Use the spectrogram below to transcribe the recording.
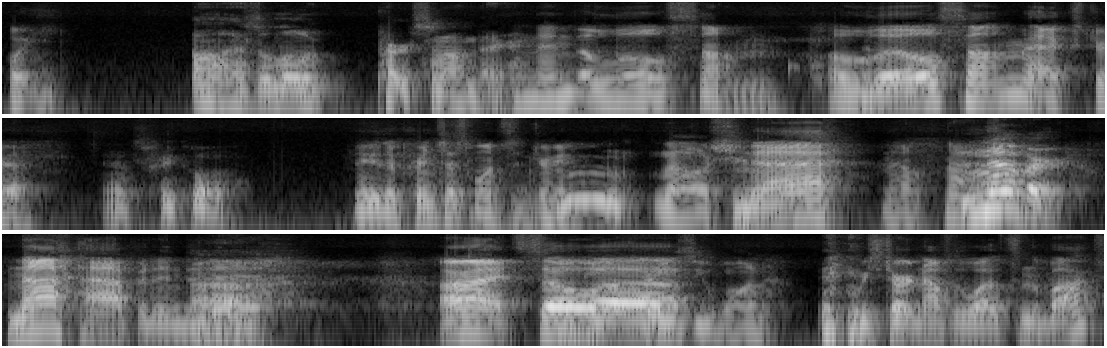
What? you- Oh, it has a little person on there. And then the little something, a little something extra. That's pretty cool. Maybe the princess wants to drink. Mm, no, she Nah, no, not happening. never. Not happening today. Ah. All right, so So uh, crazy one. we starting off with what's in the box.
